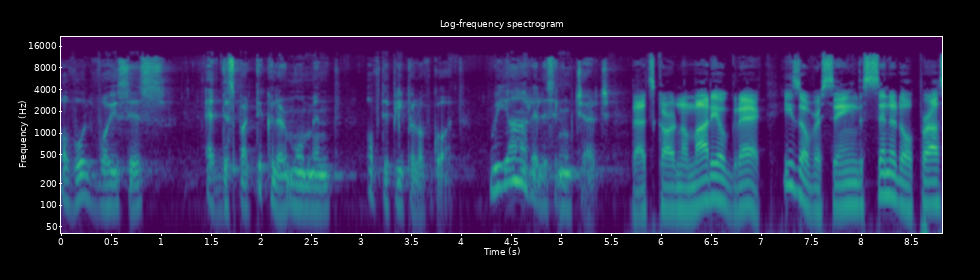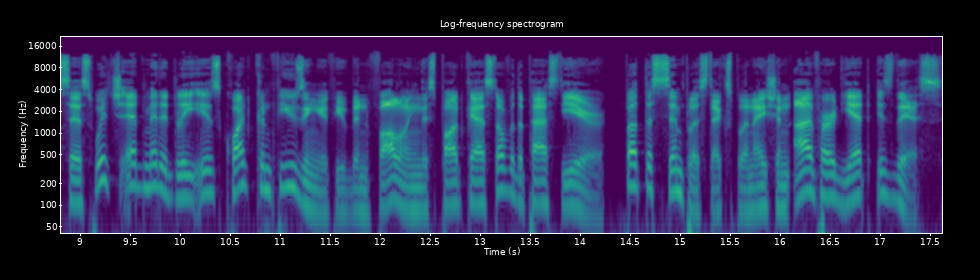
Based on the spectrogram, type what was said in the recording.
of all voices at this particular moment of the people of God. We are a listening church. That's Cardinal Mario Grech. He's overseeing the synodal process, which admittedly is quite confusing if you've been following this podcast over the past year. But the simplest explanation I've heard yet is this.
